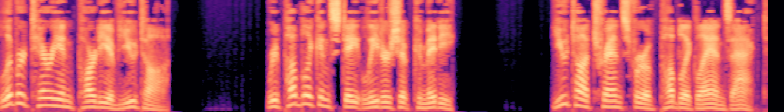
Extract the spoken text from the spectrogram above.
Libertarian Party of Utah Republican State Leadership Committee Utah Transfer of Public Lands Act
